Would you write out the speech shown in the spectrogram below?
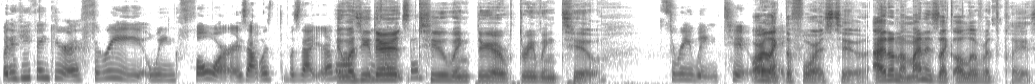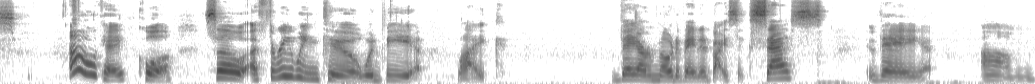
but if you think you're a three wing four, is that was was that your other? It was? Is either what you said? two wing three or three wing two, three wing two, or like Okay. the forest two. I don't know. Mine is like all over the place. Oh, okay, cool. So a three wing two would be like they are motivated by success. They um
